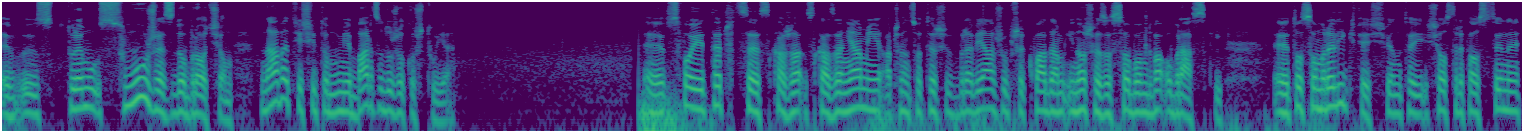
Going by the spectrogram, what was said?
y, któremu służę z dobrocią, nawet jeśli to mnie bardzo dużo kosztuje. E, W swojej teczce z kaza- z kazaniami, a często też w brewiarzu przekładam i noszę ze sobą dwa obrazki. E, To są relikwie świętej siostry Faustyny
